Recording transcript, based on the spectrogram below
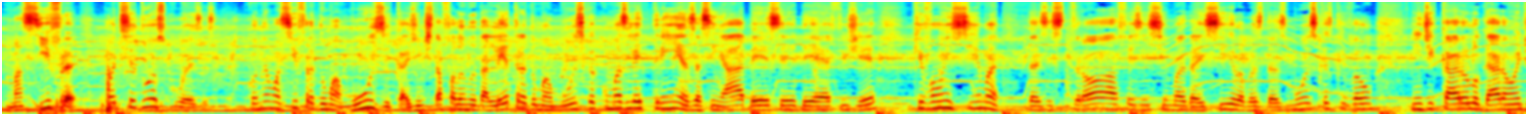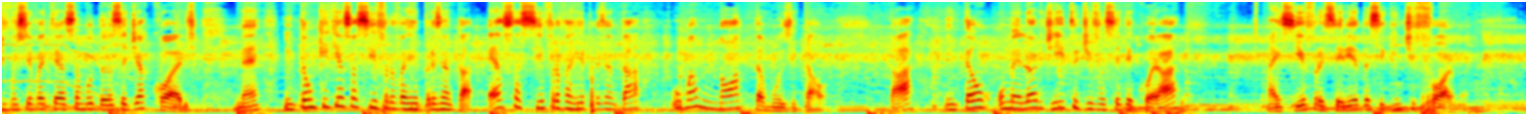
Uma cifra pode ser duas coisas. Quando é uma cifra de uma música, a gente está falando da letra de uma música com umas letrinhas assim A, B, C, D, F, G que vão em cima das estrofes, em cima das sílabas das músicas que vão indicar o lugar onde você vai ter essa mudança de acorde, né? Então o que, que essa cifra vai representar? Essa cifra vai representar uma nota musical, tá? Então o melhor jeito de você decorar as cifras seria da seguinte forma:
